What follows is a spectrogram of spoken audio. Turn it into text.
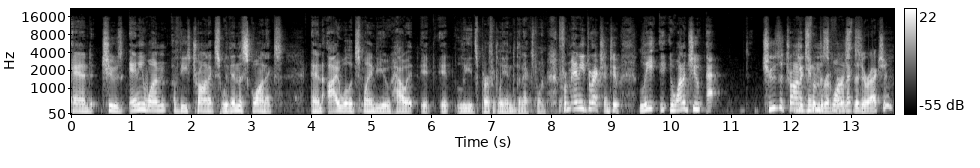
and choose any one of these tronics within the Squaonix, and I will explain to you how it it it leads perfectly into the next one from any direction too. Le- why don't you a choose a tronics from the reverse the direction.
